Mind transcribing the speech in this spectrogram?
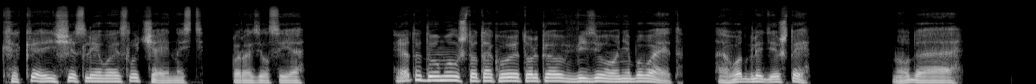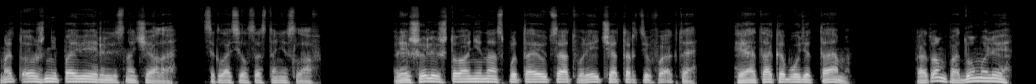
«Какая счастливая случайность», — поразился я. «Я-то думал, что такое только в Визионе бывает. А вот глядишь ты». «Ну да, мы тоже не поверили сначала», — согласился Станислав. «Решили, что они нас пытаются отвлечь от артефакта, и атака будет там. Потом подумали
